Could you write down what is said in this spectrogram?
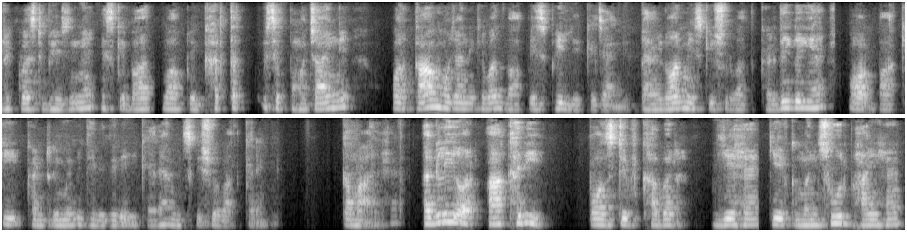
रिक्वेस्ट भेजनी है, इसके बाद वो आपके घर तक इसे पहुंचाएँगे और काम हो जाने के बाद वापस भी लेके जाएँगे। बैंगलोर में इसकी शुरुआत कर दी गई है और बाकी कंट्री में भी धीरे धीरे ये कह रहे हैं, हम इसकी शुरुआत करेंगे। कमाल है। अगली और आखिरी पॉजिटिव खबर ये है कि एक मंसूर भाई हैं,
